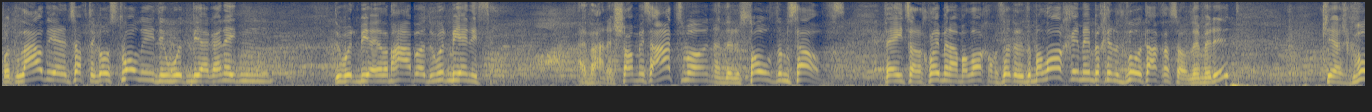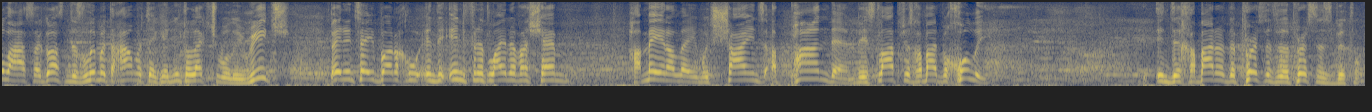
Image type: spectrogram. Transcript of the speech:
but allow the Eretz to go slowly, there wouldn't be a Gan Eden, there wouldn't be a Elam Haba, there wouldn't be anything. And the souls themselves, they are limited, there's a limit to how much they can intellectually reach, Bein Tzev Baruch Hu, in the infinite light of Hashem, Hameir Aleim, which shines upon them, in the Chabad of the person to the person's bittul.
